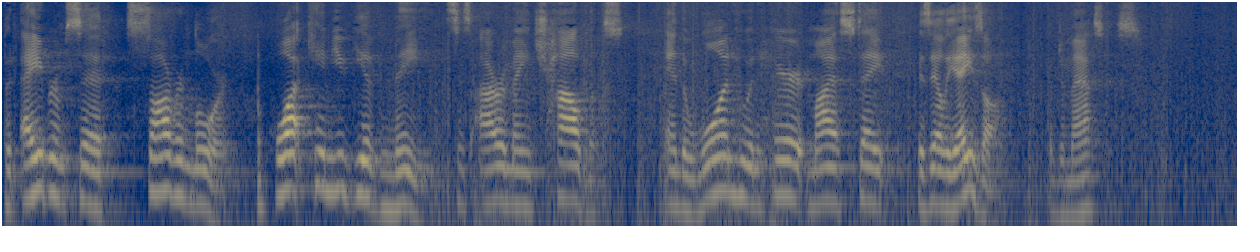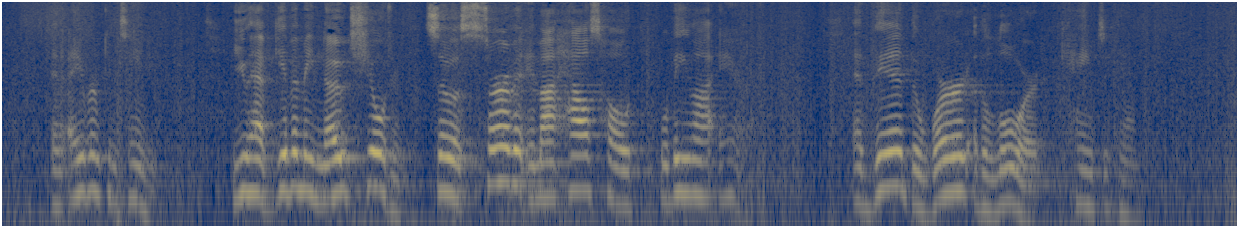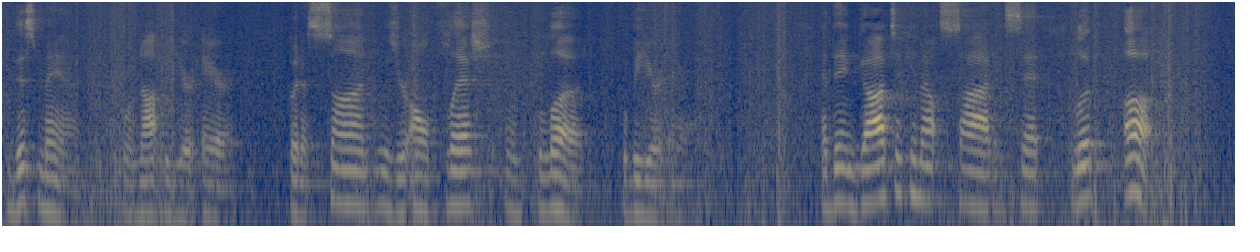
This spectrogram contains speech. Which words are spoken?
But Abram said, Sovereign Lord, what can you give me since I remain childless, and the one who inherit my estate is Eliezer of Damascus? And Abram continued, You have given me no children, so a servant in my household will be my heir. And then the word of the Lord came to him this man will not be your heir, but a son who is your own flesh and blood will be your heir. And then God took him outside and said, Look up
